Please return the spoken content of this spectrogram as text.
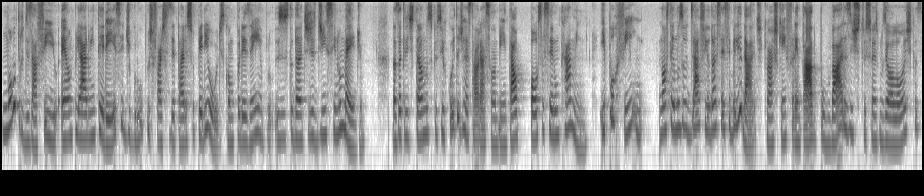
Um outro desafio é ampliar o interesse de grupos de faixas etárias superiores, como, por exemplo, os estudantes de ensino médio nós acreditamos que o circuito de restauração ambiental possa ser um caminho. E, por fim, nós temos o desafio da acessibilidade, que eu acho que é enfrentado por várias instituições museológicas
